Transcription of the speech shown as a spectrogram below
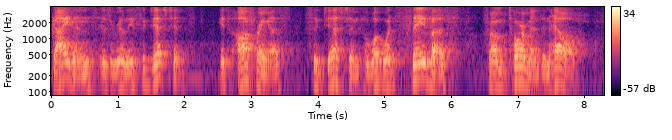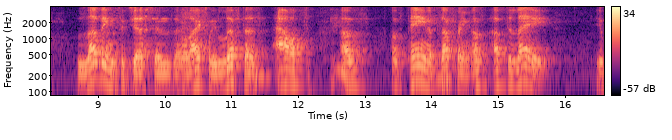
Guidance is really suggestions. It's offering us suggestions of what would save us from torment in hell loving suggestions that will actually lift us out of, of pain, of suffering, of, of delay. It,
